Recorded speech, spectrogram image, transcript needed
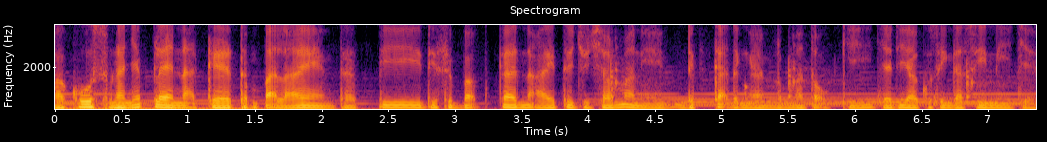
Aku sebenarnya plan nak ke tempat lain tapi disebabkan air terjun Caman ni dekat dengan Leman Toki jadi aku singgah sini je.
